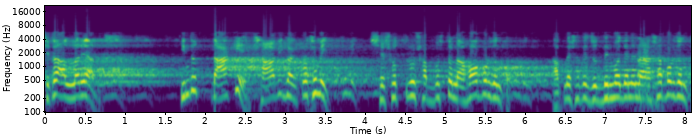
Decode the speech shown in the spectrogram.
সেটা আল্লাহরই আদেশ। কিন্তু তাকে স্বাভাবিকভাবে প্রথমেই সে শত্রু সাব্যস্ত না হওয়া পর্যন্ত, আপনার সাথে যুদ্ধের ময়দানে না আসা পর্যন্ত,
